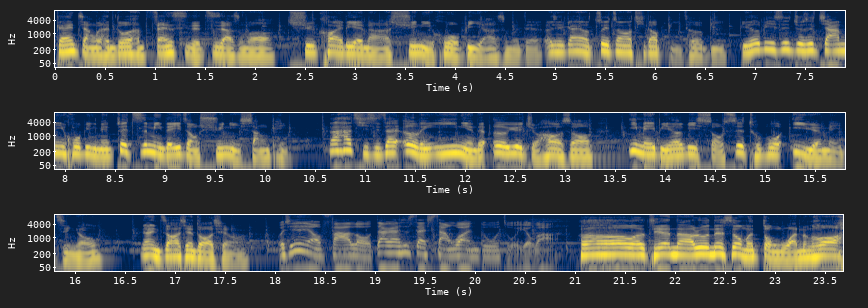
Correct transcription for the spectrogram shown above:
刚才讲了很多很 fancy 的字啊，什么区块链啊、虚拟货币啊什么的，而且刚才有最重要提到比特币，比特币是就是加密货币里面最知名的一种虚拟商品。那它其实在二零一一年的二月九号的时候，一枚比特币首次突破一元美金哦。那你知道它现在多少钱吗？我今天有 follow，大概是在三万多左右吧，啊，我的天哪！如果那时候我们懂玩的话，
